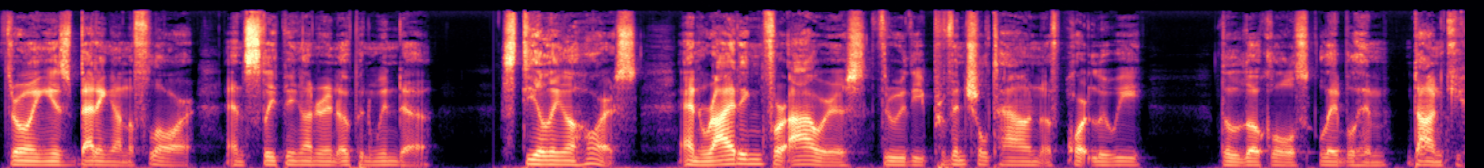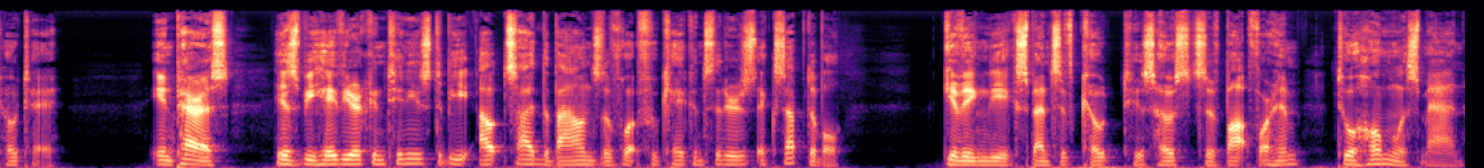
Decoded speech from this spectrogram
throwing his bedding on the floor and sleeping under an open window, stealing a horse, and riding for hours through the provincial town of Port Louis. The locals label him Don Quixote. In Paris, his behavior continues to be outside the bounds of what Fouquet considers acceptable, giving the expensive coat his hosts have bought for him to a homeless man,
